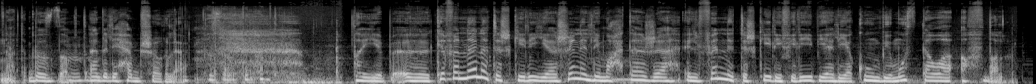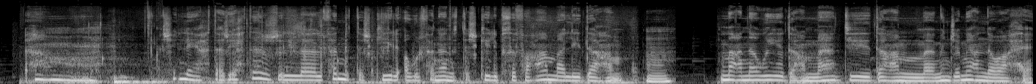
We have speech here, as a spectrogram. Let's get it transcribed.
نعتبر. بالضبط. هذا اللي يحب شغله. بالضبط الحمد طيب آه، كفنانة تشكيلية شنو اللي محتاجة الفن التشكيلي في ليبيا ليكون بمستوى أفضل؟ شو اللي يحتاج؟ يحتاج الفن التشكيلي أو الفنان التشكيلي بصفة عامة لدعم. معنوي دعم مادي دعم من جميع النواحي.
